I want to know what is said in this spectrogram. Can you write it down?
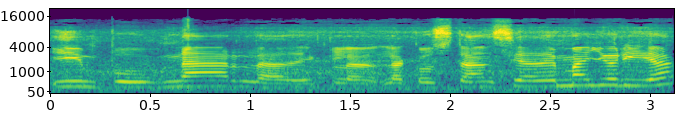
impugnar la constancia de mayoría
